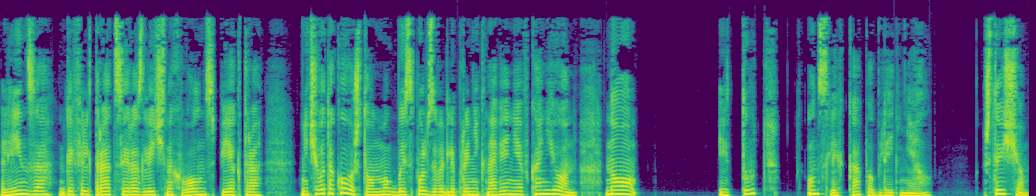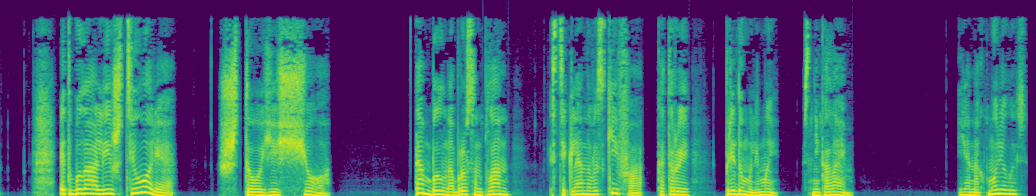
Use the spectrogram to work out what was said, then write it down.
линза для фильтрации различных волн спектра. Ничего такого, что он мог бы использовать для проникновения в каньон, но... И тут он слегка побледнел. Что еще? Это была лишь теория. Что еще? Там был набросан план стеклянного скифа, который придумали мы с Николаем. Я нахмурилась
